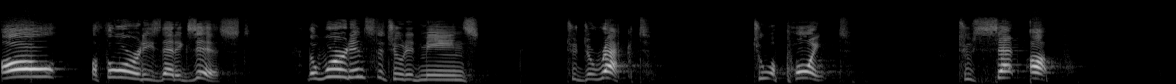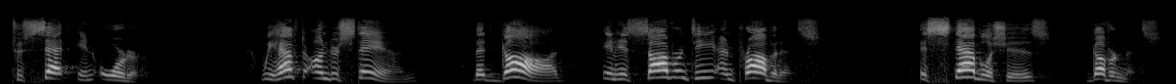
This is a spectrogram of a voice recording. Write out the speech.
all authorities that exist, the word instituted means to direct, to appoint, to set up, to set in order. We have to understand that God, in His sovereignty and providence, establishes governments.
